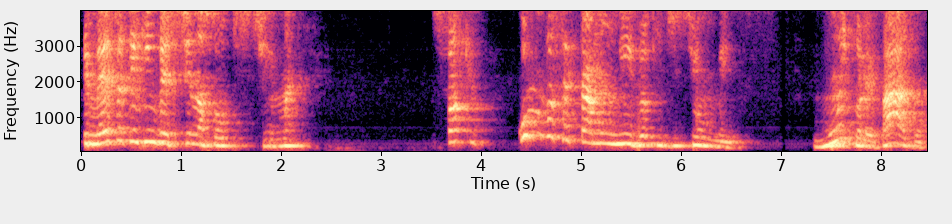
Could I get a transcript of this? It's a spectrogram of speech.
Primeiro, você tem que investir na sua autoestima. Só que, como você está num nível aqui de ciúmes muito elevado,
